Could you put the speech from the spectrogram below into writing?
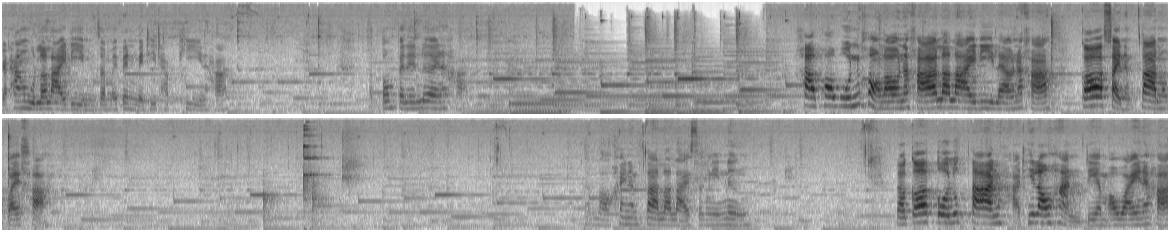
กระทั่งวุ้นละลายดี มันจะไม่เป็นเม็ดที่ทับพีนะคะ ต้มไปเรื่อยๆนะคะค่ะพอวุ้นของเรานะคะ ละลายดีแล้วนะคะ ก็ใส่น้ำตาลลงไปค่ะ เราให้น้ำตาลละลายสักนิดนึง แล้วก็ตัวลูกตาลค่ะที่เราหั่นเตรียมเอาไว้นะคะ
